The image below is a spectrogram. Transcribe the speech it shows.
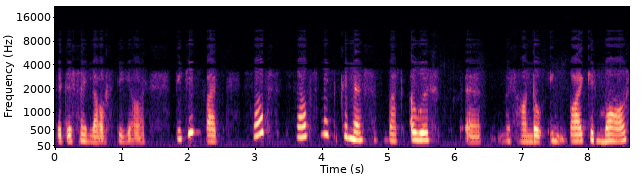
Dit is sy laaste jaar. Weet jy wat? Selfs selfs met kinders wat ouers uh, mishandel en baie keer maas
